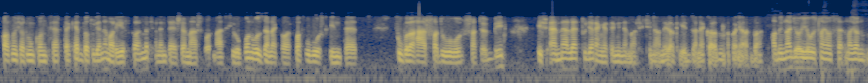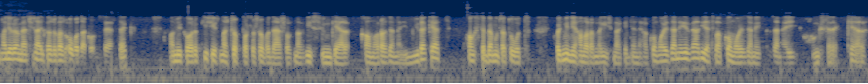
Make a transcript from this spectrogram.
azon is adunk koncerteket, de ott ugye nem a részkarmet, hanem teljesen más formáció. Vonózenekar, fafúvós kvintet, fuvola hárfadó, stb és emellett ugye rengeteg minden más csinál még a két zenekar a Dunakanyarban. Ami nagyon jó és nagyon, nagyon, nagyon örömmel csináljuk, azok az óvodakoncertek, amikor kis és nagy csoportos óvodásoknak visszünk el kamarazenei műveket, hangszerbemutatót, hogy minél hamarabb megismerkedjenek a komoly zenével, illetve a komoly zenei hangszerekkel.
